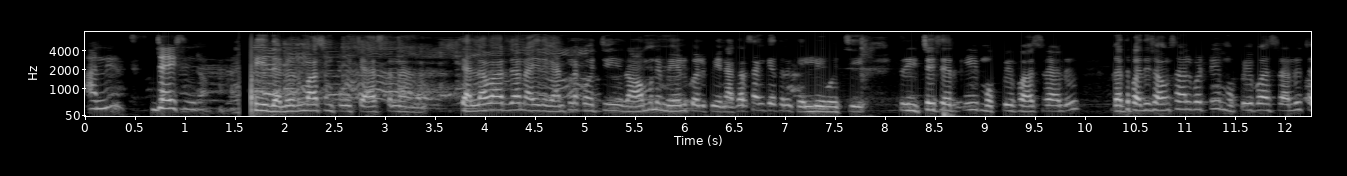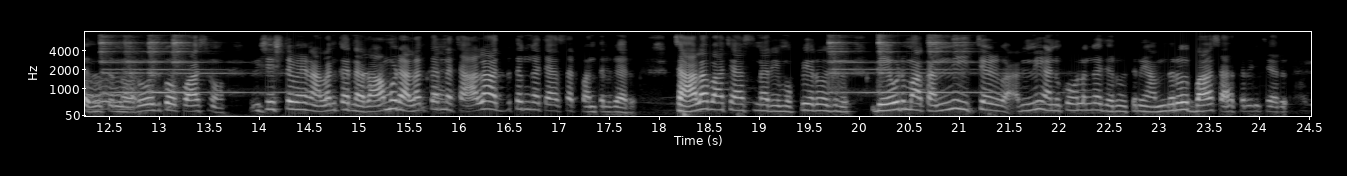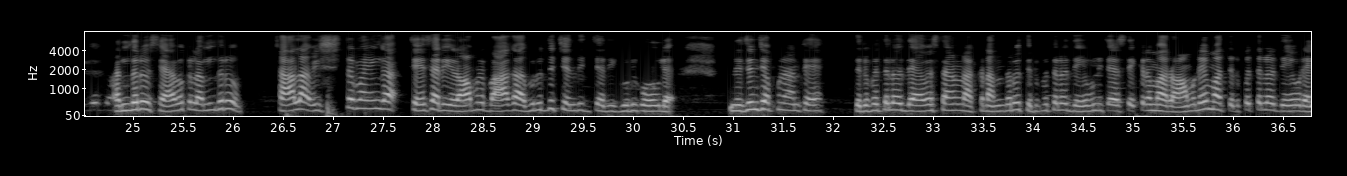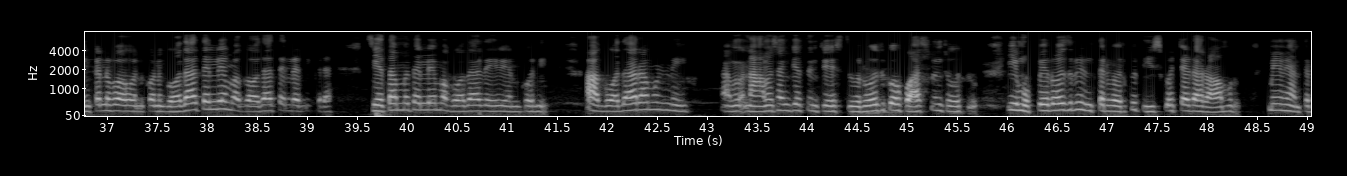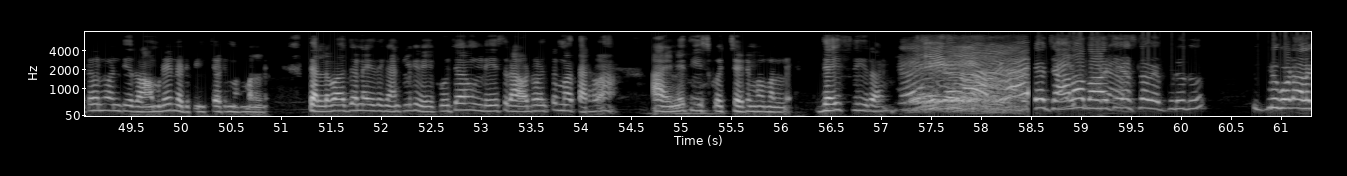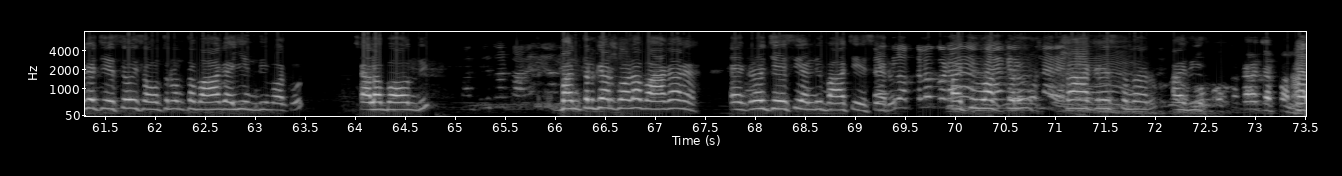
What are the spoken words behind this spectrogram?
అన్ని జై శ్రీరామ్. ఈ ధనుర్మాసం పూజ చేస్తున్నాను. తెల్లవారుజామున ఐదు గంటలకు వచ్చి రాముని మేలుకొలిపి నగర సంకేతనికి వెళ్ళి వచ్చి ఇచ్చేసరికి ముప్పై పాసరాలు. గత పది సంవత్సరాలు బట్టి ముప్పై పాసరాలు చదువుతున్నాం రోజుకో పాసం విశిష్టమైన అలంకరణ రాముడు అలంకరణ చాలా అద్భుతంగా చేస్తారు పంతులు గారు. చాలా బాగా చేస్తున్నారు ఈ ముప్పై రోజులు. దేవుడు మాకు అన్ని ఇచ్చాడు. అన్ని అనుకూలంగా జరుగుతున్నాయి. అందరూ బాగా సహకరించారు. అందరూ సేవకులు అందరూ చాలా విశిష్టమయంగా చేశారు. ఈ రాముడు బాగా అభివృద్ధి చెందించారు ఈ గుడి కోవులే నిజం చెప్పను అంటే తిరుపతిలో దేవస్థానంలో అక్కడ అందరూ తిరుపతిలో దేవుని చేస్తే ఇక్కడ మా రాముడే మా తిరుపతిలో దేవుడు. వెంకన్న బాబు అనుకోని గోదా తల్లే మా గోదా తల్లి అని ఇక్కడ సీతమ్మ తల్లే మా గోదాదేవి అనుకొని ఆ గోదారాముడిని నామ- సంకీర్తన చేస్తూ రోజుకో పాశ్రం చదువుతూ ఈ ముప్పై రోజులు ఇంతటి వరకు తీసుకొచ్చాడు ఆ రాముడు. మేము ఎంతటోళ్ళం అంటే రాముడే నడిపించాడు మమ్మల్ని. తెల్లవారుజామున ఐదు గంటలకి వేకుజామున లేచి రావడం అంటే మా తరవా. ఆయనే తీసుకొచ్చాడు మమ్మల్ని. జై శ్రీరామ్. చాలా బాగా చేస్తాం ఎప్పుడు ఇప్పుడు కూడా అలాగే చేస్తాం ఈ సంవత్సరం అంతా బాగా అయ్యింది మాకు. చాలా బాగుంది. పంతులు గారు కూడా బాగా ఎంకరేజ్ చేసి అన్ని బాగా చేశారు. ప్రతి ఒక్కరు సహకరిస్తున్నారు. అది. చెప్పాలి?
